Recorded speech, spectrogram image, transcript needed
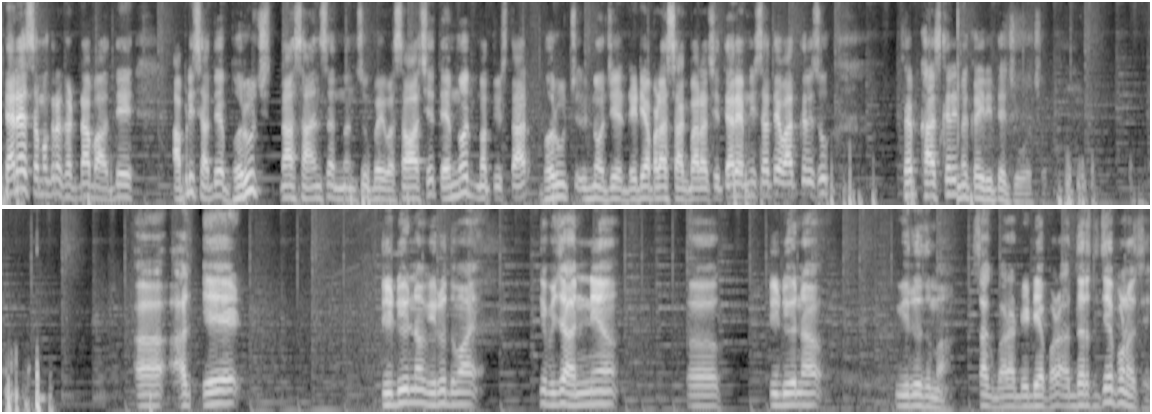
ત્યારે સમગ્ર ઘટના બાદે આપણી સાથે ભરૂચના સાંસદ મનસુખભાઈ વસાવા છે. તેમનો જ મત વિસ્તાર ભરૂચનો જે ડેડિયાપાડા સાગબારા છે. ત્યારે એમની સાથે વાત કરીશું. સાહેબ, ખાસ કરીને કઈ રીતે જુઓ છો? એ ટીડીયુના વિરુદ્ધમાં કે બીજા અન્ય ટીડીઓના વિરુદ્ધમાં શાકભારા ડેડિયાપાડા અધર્થ જે પણ હશે,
